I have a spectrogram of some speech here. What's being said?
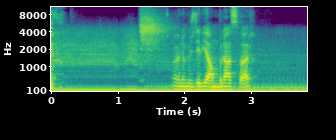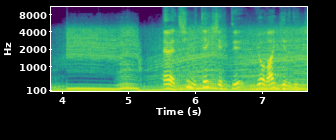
Önümüzde bir ambulans var. Evet şimdi tek şeritli yola girdik.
